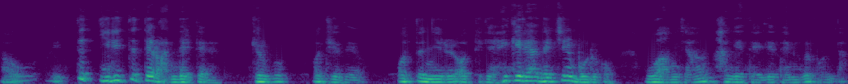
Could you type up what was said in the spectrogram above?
어, 뜻 일이 뜻대로 안 될 때는 결국 어떻게 돼요? 어떤 일을 어떻게 해결해야 될지를 모르고 우왕좌왕하게 되게 되는 걸 봅니다.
